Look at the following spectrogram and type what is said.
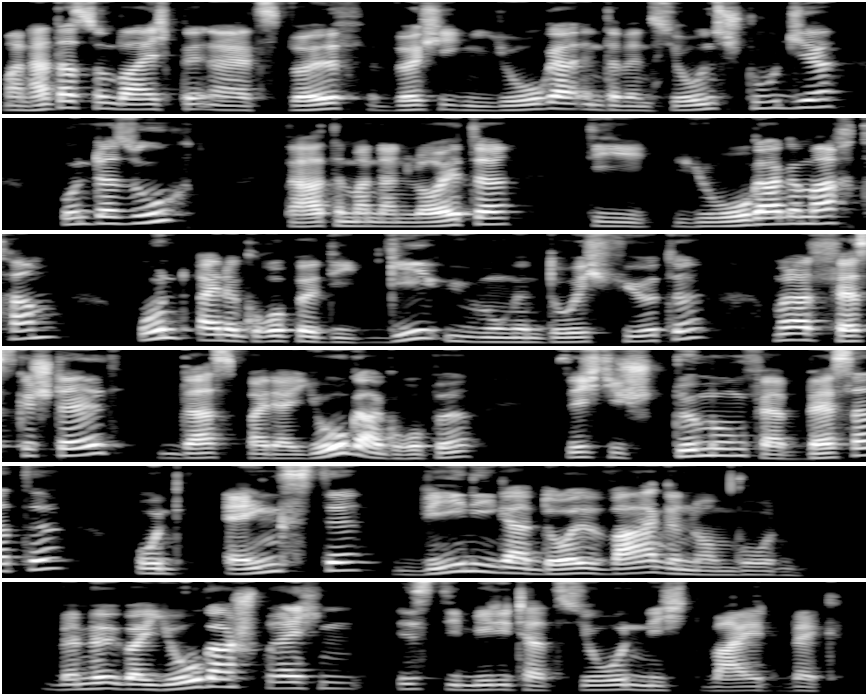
Man hat das zum Beispiel in einer zwölfwöchigen Yoga-Interventionsstudie untersucht. Da hatte man dann Leute, die Yoga gemacht haben und eine Gruppe, die Gehübungen durchführte. Man hat festgestellt, dass bei der Yoga-Gruppe sich die Stimmung verbesserte und Ängste weniger doll wahrgenommen wurden. Wenn wir über Yoga sprechen, ist die Meditation nicht weit weg.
